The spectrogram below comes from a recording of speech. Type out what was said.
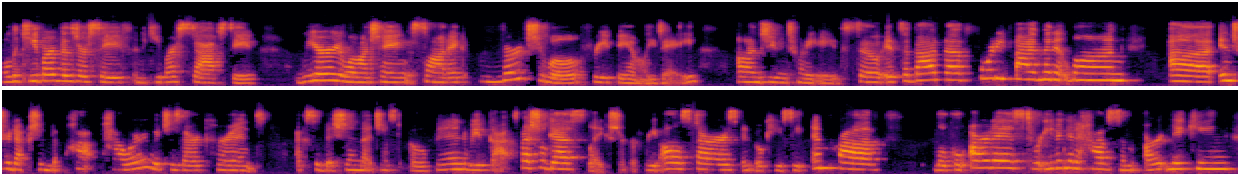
Well, to keep our visitors safe and to keep our staff safe, we are launching Sonic Virtual Free Family Day on June 28th. So it's about a 45 minute long uh, introduction to Pop Power, which is our current exhibition that just opened. We've got special guests like Sugar Free All Stars and OKC Improv, local artists. We're even going to have some art making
